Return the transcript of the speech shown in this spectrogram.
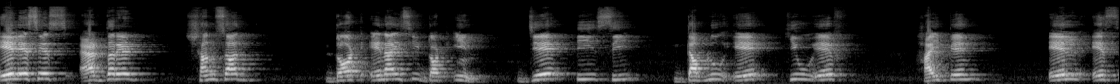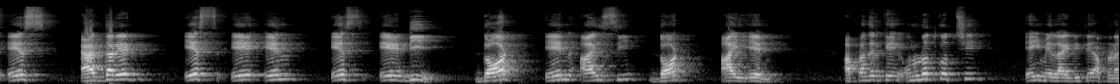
L S S at the rate Sansad dot NIC dot in J P C W A Q F hyphen L S S at the rate S A N S A D dot N I C dot I N আপনাদেরকে অনুরোধ করছি, এই মেল আইডিতে আপনারা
